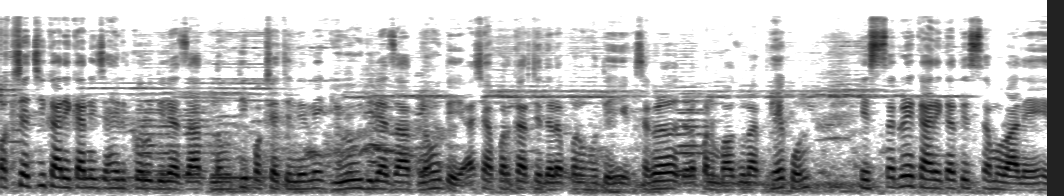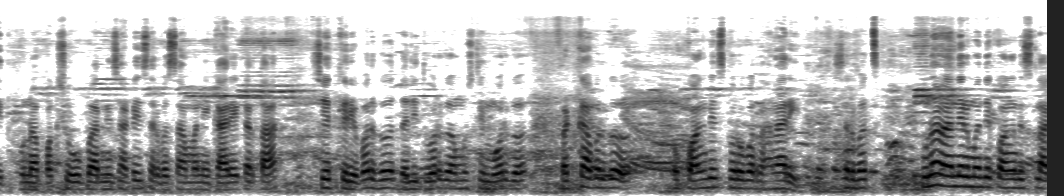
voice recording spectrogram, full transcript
पक्षाची कार्यकारिणी जाहीर करू दिल्या जात नव्हती पक्षाचे निर्णय घेऊ दिल्या जात नव्हते अशा प्रकारचे दडपण होते. हे सगळं दडपण बाजूला फेकून हे सगळे कार्यकर्ते समोर आले आहेत. पुन्हा पक्ष उभारणीसाठी सर्वसामान्य कार्यकर्ता शेतकरी वर्ग दलित वर्ग मुस्लिम वर्ग भटका वर्ग व काँग्रेसबरोबर राहणारे सर्वच पुन्हा नांदेडमध्ये काँग्रेसला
